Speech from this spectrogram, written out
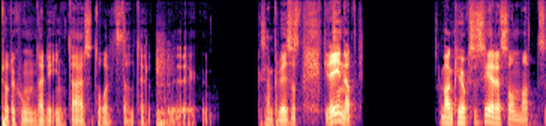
produktion där det inte är så dåligt ställt till. Eh, exempelvis. Så grejen är att man kan ju också se det som att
